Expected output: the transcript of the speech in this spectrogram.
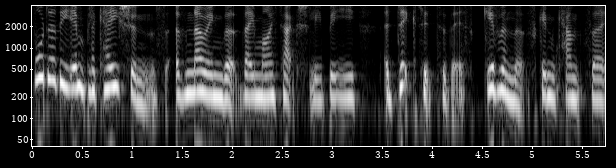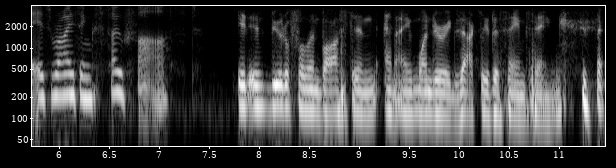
what are the implications of knowing that they might actually be addicted to this, given that skin cancer is rising so fast? It is beautiful in Boston, and I wonder exactly the same thing.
